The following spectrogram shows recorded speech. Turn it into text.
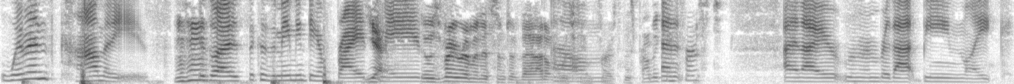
women's comedies is what I was because it made me think of Bridesmaids. Mm-hmm. Yes, it was very reminiscent of that. I don't know which came Um, first. This probably came and- first. and I remember that being like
